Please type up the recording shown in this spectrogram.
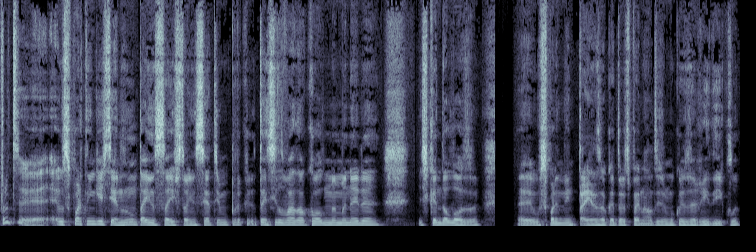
Pronto, é, o Sporting este ano não está em sexto ou em sétimo porque tem sido levado ao colo de uma maneira escandalosa. É, o Sporting tem 13 ou 14 penaltis, uma coisa ridícula.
